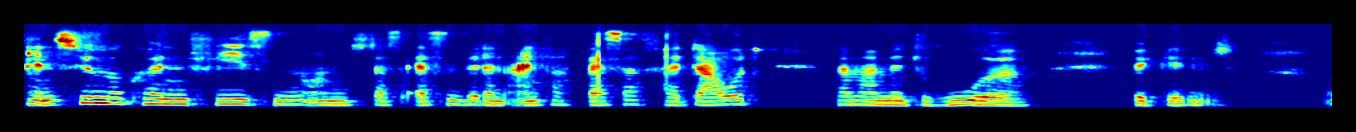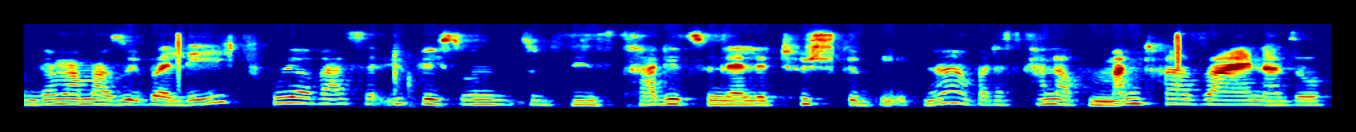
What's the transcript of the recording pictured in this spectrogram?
Enzyme können fließen und das Essen wird dann einfach besser verdaut, wenn man mit Ruhe beginnt. Und wenn man mal so überlegt, früher war es ja üblich, so, ein, so dieses traditionelle Tischgebet, ne? aber das kann auch ein Mantra sein. Also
